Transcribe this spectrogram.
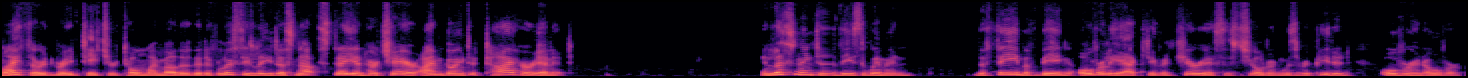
My third grade teacher told my mother that if Lucy Lee does not stay in her chair, I'm going to tie her in it. In listening to these women, the theme of being overly active and curious as children was repeated over and over.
